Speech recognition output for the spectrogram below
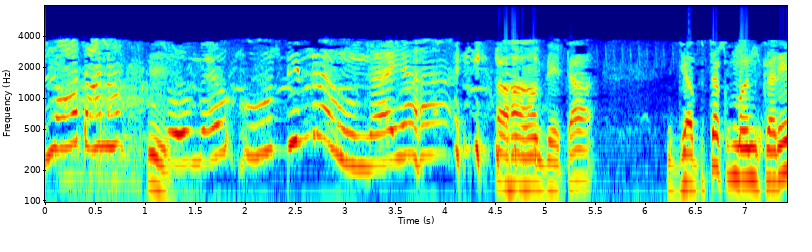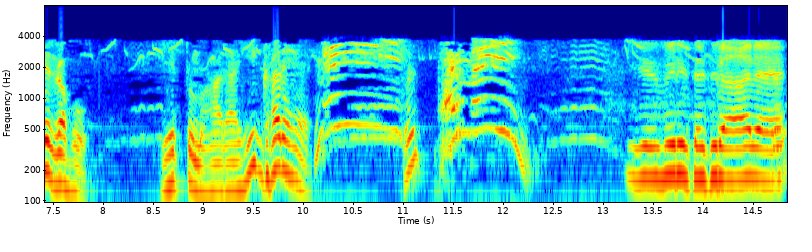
लौट आना। हम्म। तो मैं खूब दिन रहूँगा यहाँ। हाँ बेटा। जब तक मन करे रहो। ये तुम्हारा ही घर है। नहीं घर नहीं। ये मेरी ससुराल है।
